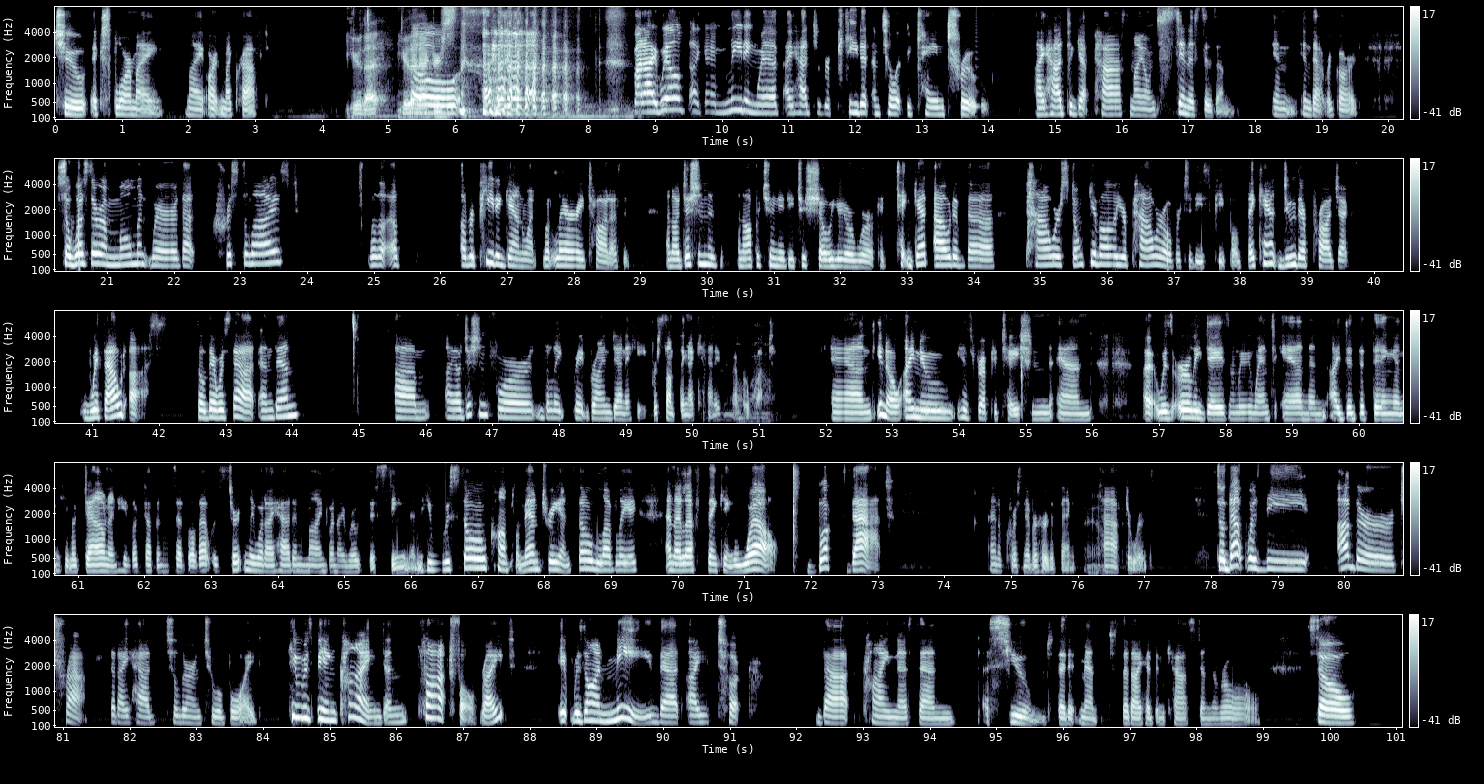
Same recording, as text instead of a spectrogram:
to explore my my art and my craft. You hear that? You hear so, that, actors? Uh, but I will, like I'm leading with, I had to repeat it until it became true. I had to get past my own cynicism in in that regard. So was there a moment where that crystallized? Well, I'll, I'll repeat again what what Larry taught us. It's, an audition is an opportunity to show your work. Take, get out of the powers. Don't give all your power over to these people. They can't do their projects without us. So there was that. And then um, I auditioned for the late great Brian Dennehy for something I can't even remember oh, wow. what. And you know, I knew his reputation and it was early days and we went in and I did the thing and he looked down and he looked up and said, Well, that was certainly what I had in mind when I wrote this scene. And he was so complimentary and so lovely. And I left thinking, Well, booked that. And of course, never heard a thing yeah. afterwards. So that was the other trap that I had to learn to avoid he was being kind and thoughtful, right? It was on me that I took that kindness and assumed that it meant that I had been cast in the role. So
